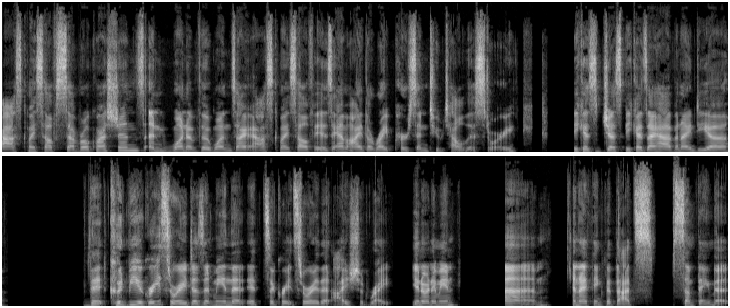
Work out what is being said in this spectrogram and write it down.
ask myself several questions. And one of the ones I ask myself is Am I the right person to tell this story? Because just because I have an idea that could be a great story doesn't mean that it's a great story that I should write. You know what I mean? Um, and I think that that's something that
